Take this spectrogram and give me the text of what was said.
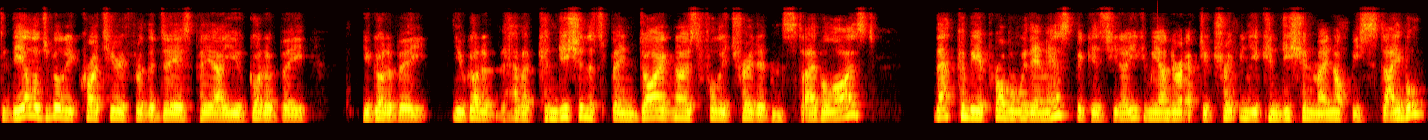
the eligibility criteria for the DSP are you've got to be, you've got to be, you've got to have a condition that's been diagnosed, fully treated and stabilized. That can be a problem with MS because, you know, you can be under active treatment, your condition may not be stable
